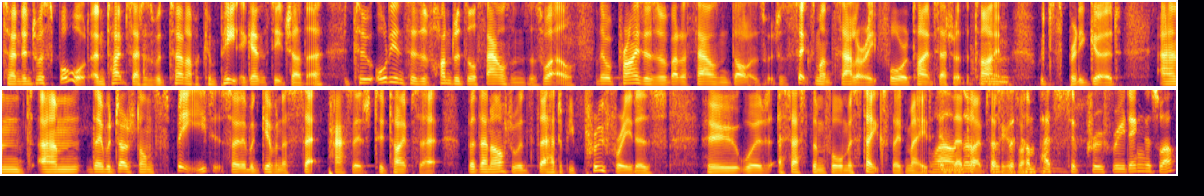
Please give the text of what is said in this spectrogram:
turned into a sport, and typesetters would turn up and compete against each other to audiences of hundreds or thousands as well. There were prizes of about a thousand dollars, which was six months' salary for a typesetter at the time, which is pretty good. And um, they were judged on speed, so they were given a set passage to typeset, but then afterwards there had to be proofreaders who would assess them for mistakes they'd made Wow, in their no, typesetting was as well. competitive proofreading as well?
